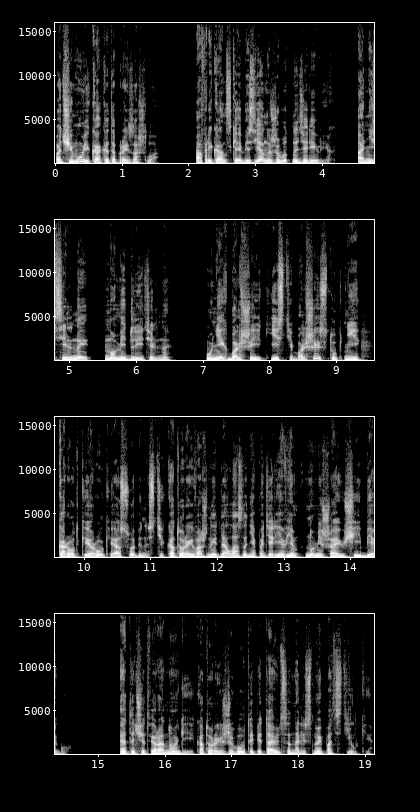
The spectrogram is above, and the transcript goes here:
Почему и как это произошло? Африканские обезьяны живут на деревьях. Они сильны, но медлительны. У них большие кисти, большие ступни, короткие руки, особенности, которые важны для лазания по деревьям, но мешающие бегу. Это четвероногие, которые живут и питаются на лесной подстилке.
